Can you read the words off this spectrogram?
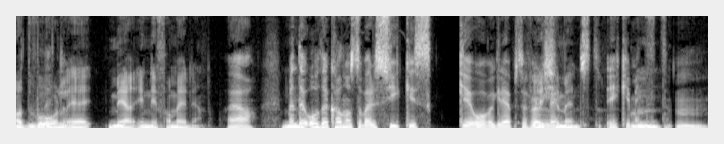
At vold er mer inni familien. ja. Men det, Mm. og det kan også være psykiske overgrep, selvfølgelig. Ikke minst. Ikke minst. Mm.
